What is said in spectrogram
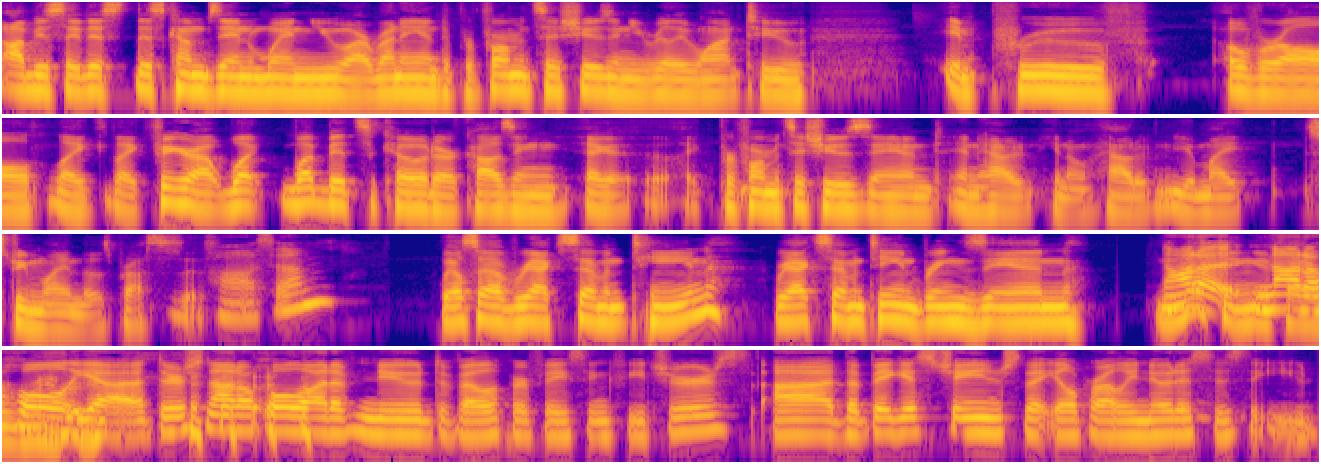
Obviously, this this comes in when you are running into performance issues and you really want to improve overall like like figure out what what bits of code are causing uh, like performance issues and and how you know how to, you might streamline those processes. Awesome. We also have React 17. React 17 brings in Not nothing, a not I a whole remember. yeah. There's not a whole lot of new developer facing features. Uh, the biggest change that you'll probably notice is that you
